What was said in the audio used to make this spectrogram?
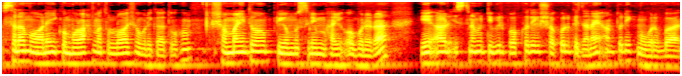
আসসালামু আলাইকুম রহমতুল্লাহ বরকাতুহ সম্মানিত প্রিয় মুসলিম ভাই ও বোনেরা, এ আর ইসলামী টিভির পক্ষ থেকে সকলকে জানাই আন্তরিক মোবারকবাদ।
